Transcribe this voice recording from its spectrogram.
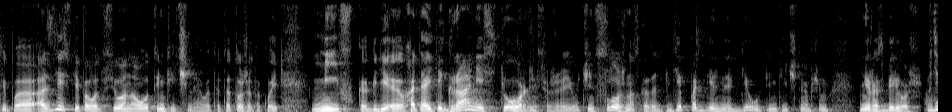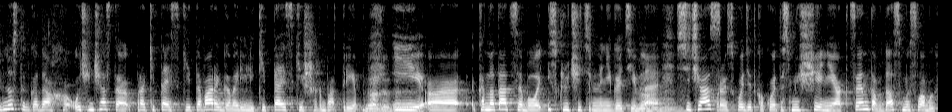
типа, а здесь типа вот все оно аутентичное. Вот это тоже такой миф, где, хотя эти грани стерлись уже, и очень сложно сказать, где поддельное, где аутентичное. В общем, не разберешь. В 90-х годах очень часто про китайские товары говорили китайский ширпотреб. Да, да, да, и да. Э, коннотация была исключительно негативная. Да, да. Сейчас происходит какое-то смещение акцентов, да, смысловых.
